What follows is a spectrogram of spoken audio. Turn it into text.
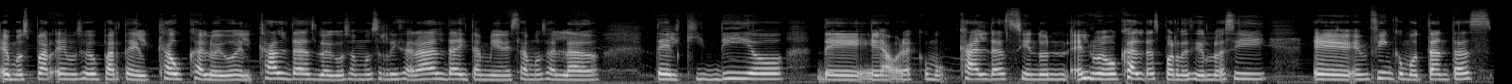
Hemos, hemos sido parte del Cauca, luego del Caldas, luego somos Risaralda y también estamos al lado del Quindío, de ahora como Caldas, siendo el nuevo Caldas, por decirlo así. Eh, en fin, como tantas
